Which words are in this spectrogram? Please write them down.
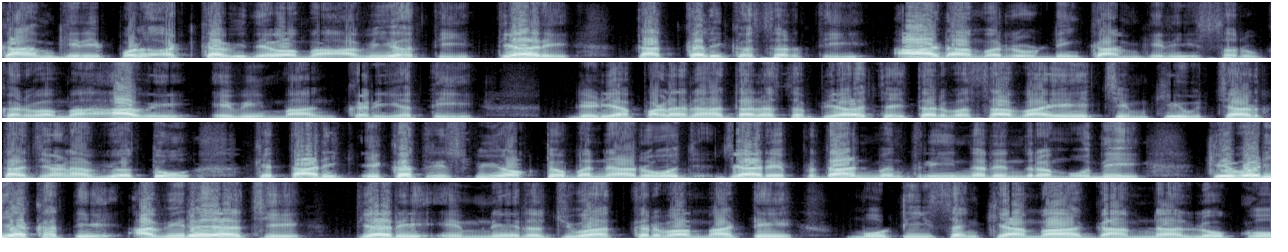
કામગીરી પણ અટકાવી દેવામાં આવી હતી, ત્યારે તાત્કાલિક અસરથી આ ડામર રોડની કામગીરી શરૂ કરવામાં આવે એવી માંગ કરી હતી. ડેડિયાપાડાના ધારાસભ્ય ચૈતર વસાવાએ ચીમકી ઉચ્ચારતા જણાવ્યું હતું કે તારીખ એકત્રીસમી ઓક્ટોબરના રોજ જ્યારે પ્રધાનમંત્રી નરેન્દ્ર મોદી કેવડિયા ખાતે આવી રહ્યા છે ત્યારે એમને રજૂઆત કરવા માટે મોટી સંખ્યામાં ગામના લોકો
